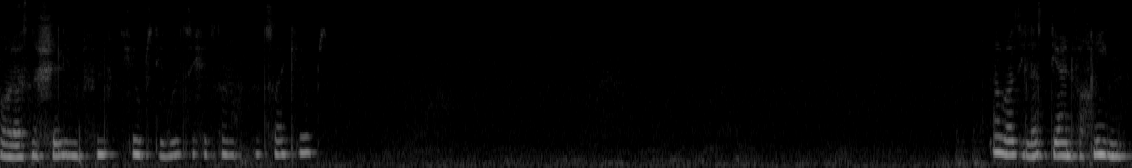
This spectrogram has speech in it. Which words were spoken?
Oh, da ist eine Shelly mit 5 Cubes. Die holt sich jetzt nur noch 2 Cubes. Aber sie lässt die einfach liegen.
